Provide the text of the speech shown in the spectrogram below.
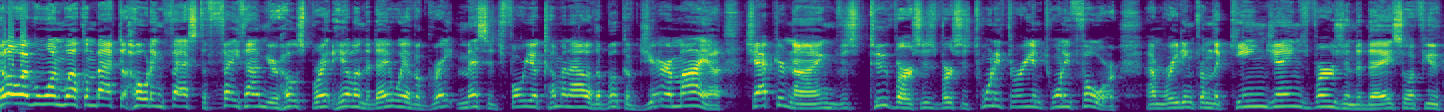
Hello, everyone. Welcome back to Holding Fast to Faith. I'm your host, Brett Hill, and today we have a great message for you coming out of the book of Jeremiah, chapter 9, just two verses, verses 23 and 24. I'm reading from the King James Version today, so if you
